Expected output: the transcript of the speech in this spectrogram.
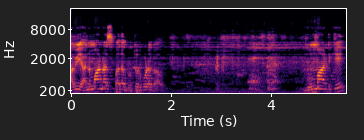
అవి అనుమానాస్పద మృతులు కూడా కావు. ముమ్మాటికి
